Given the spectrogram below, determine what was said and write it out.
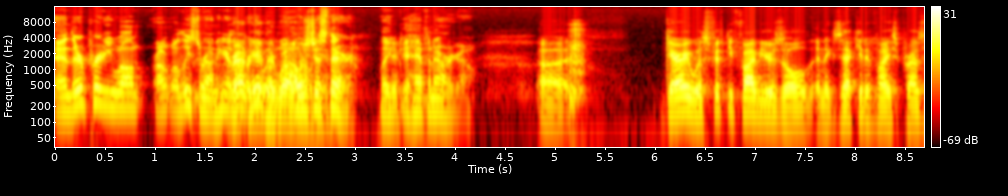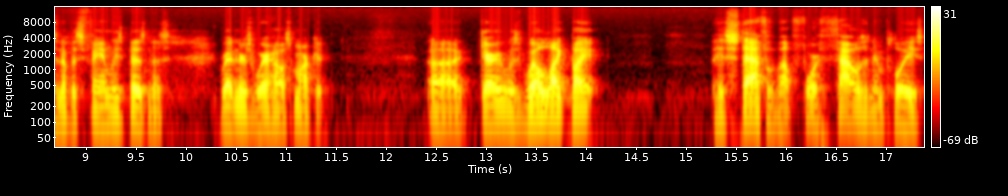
and they're pretty well, at least around here. Around here, they're well. I was known, just yeah. there like Yeah. a half an hour ago. Uh, Gary was 55 years old and executive vice president of his family's business, Redner's Warehouse Market. Uh, Gary was well liked by his staff of about 4,000 employees.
